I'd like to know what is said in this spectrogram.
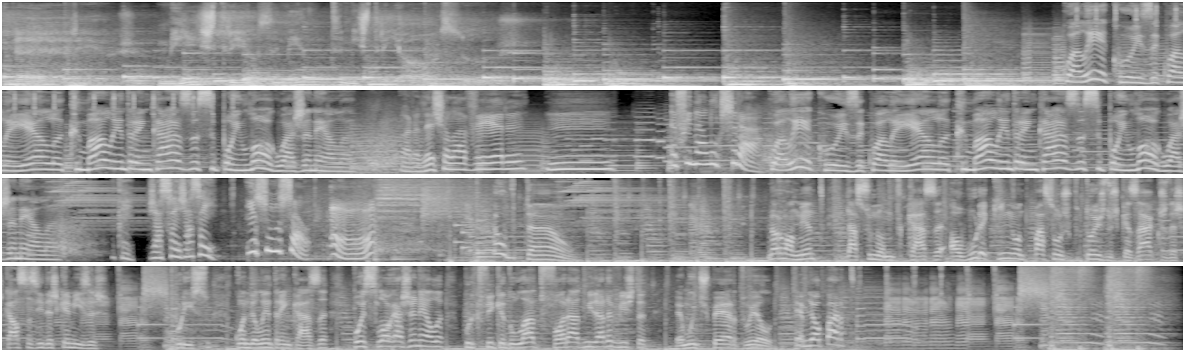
Mistérios misteriosamente misteriosos. Qual é a coisa, qual é ela que mal entra em casa se põe logo à janela? Ora, deixa lá ver. Hum, afinal, o que será? Qual é a coisa, qual é ela que mal entra em casa se põe logo à janela? Ok, já sei, já sei. E a solução é. É o botão. Normalmente dá-se o nome de casa ao buraquinho onde passam os botões dos casacos, das calças e das camisas. Por isso, quando ele entra em casa, põe-se logo à janela, porque fica do lado de fora a admirar a vista. É muito esperto ele. É a melhor parte.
